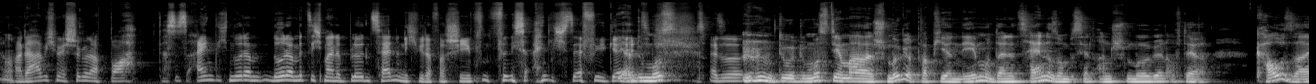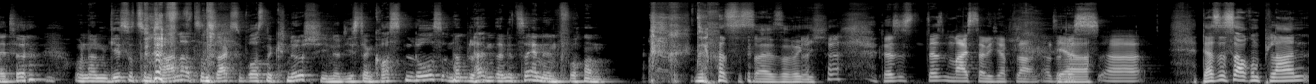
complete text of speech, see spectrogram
Ja. Und da habe ich mir schon gedacht, boah, das ist eigentlich nur, damit, nur damit sich meine blöden Zähne nicht wieder verschieben, finde ich eigentlich sehr viel Geld. Ja, du musst, also, du, du musst dir mal Schmirgelpapier nehmen und deine Zähne so ein bisschen anschmirgeln auf der Kauseite und dann gehst du zum Zahnarzt und sagst, du brauchst eine Knirschschiene, die ist dann kostenlos und dann bleiben deine Zähne in Form. Das ist also wirklich. Das ist, das ist ein meisterlicher Plan. Also ja. das, äh, das ist auch ein Plan,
